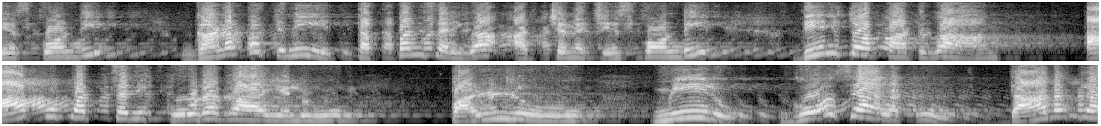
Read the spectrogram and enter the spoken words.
చేసుకోండి. గణపతిని తప్పనిసరిగా అర్చన చేసుకోండి. దీనితో పాటుగా ఆకుపచ్చని కూరగాయలు పళ్ళు మీరు గోశాలకు దానంగా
